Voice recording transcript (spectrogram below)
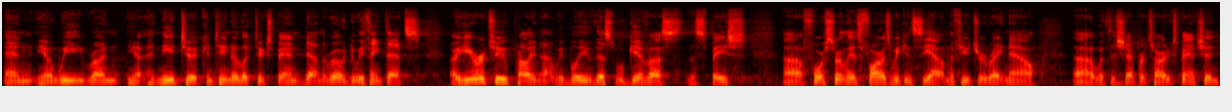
and, you know, we run, you know, need to continue to look to expand down the road. Do we think that's a year or two? Probably not. We believe this will give us the space uh, for certainly as far as we can see out in the future right now uh, with the Shepherd's Heart expansion.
